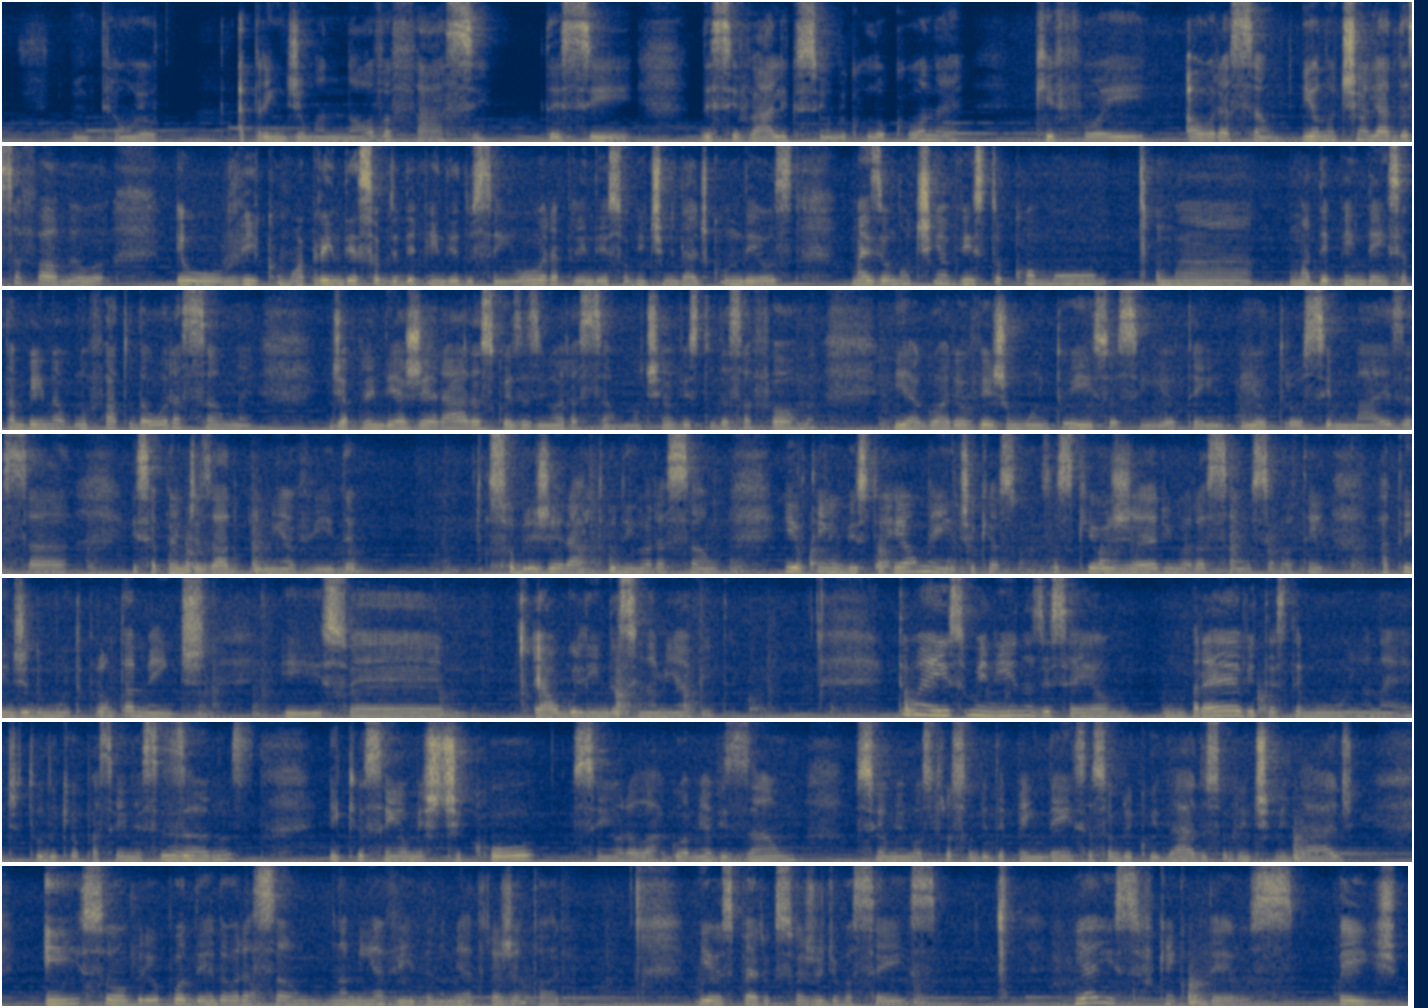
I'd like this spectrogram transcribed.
Então eu aprendi uma nova face desse desse vale que o Senhor me colocou, né? Que foi a oração. E eu não tinha olhado dessa forma. Eu, eu vi como aprender sobre depender do Senhor, aprender sobre intimidade com Deus, mas eu não tinha visto como uma, uma dependência também no, no fato da oração, né? De aprender a gerar as coisas em oração. Não tinha visto dessa forma e agora eu vejo muito isso, assim. Eu tenho e eu trouxe mais essa esse aprendizado para minha vida sobre gerar tudo em oração. E eu tenho visto realmente que as coisas que eu gero em oração, o Senhor tem atendido muito prontamente. E isso é, é algo lindo assim na minha vida. Então é isso, meninas. Esse aí é um, um breve testemunho, né, de tudo que eu passei nesses anos e que o Senhor me esticou, o Senhor alargou a minha visão, o Senhor me mostrou sobre dependência, sobre cuidado, sobre intimidade e sobre o poder da oração na minha vida, na minha trajetória. E eu espero que isso ajude vocês. E é isso. Fiquem com Deus. Beijo.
